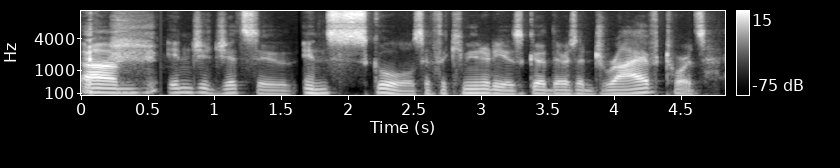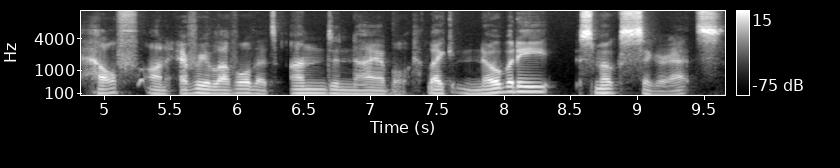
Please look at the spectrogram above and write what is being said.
um, in jiu-jitsu in schools if the community is good there's a drive towards health on every level that's undeniable like nobody smokes cigarettes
